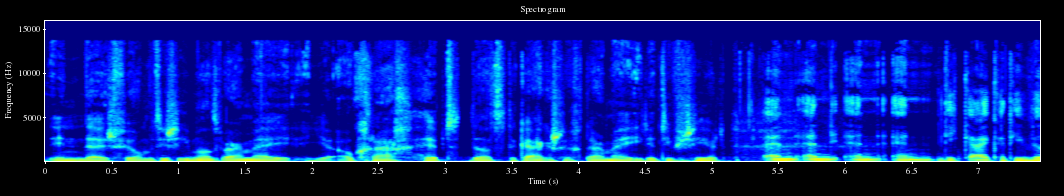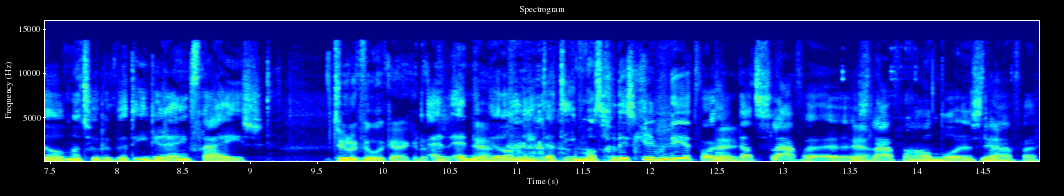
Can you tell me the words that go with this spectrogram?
in deze film. Het is iemand waarmee je ook graag hebt dat de kijker zich daarmee identificeert. En, en, en, en die kijker die wil natuurlijk dat iedereen vrij is. Tuurlijk wil kijker dat. En, en ja. wil niet dat iemand gediscrimineerd wordt. Nee. En dat slaven, uh, Ja. slavenhandel en slaven.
